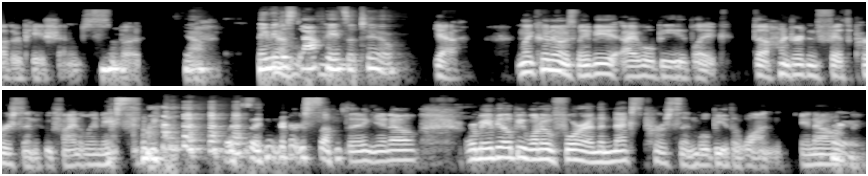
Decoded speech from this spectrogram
other patients. Mhm. But Yeah. Maybe Yeah. the staff hates it too. yeah, I'm like, who knows? Maybe I will be like the 105th person who finally makes them listen or something, you know? Or maybe I'll be 104 and the next person will be the one, you know? right.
